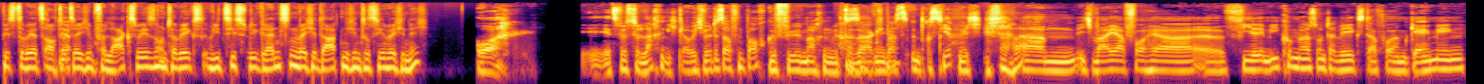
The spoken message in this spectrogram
Bist aber jetzt auch tatsächlich ja. im Verlagswesen unterwegs. Wie ziehst du die Grenzen? Welche Daten dich interessieren, welche nicht? Oh, Jetzt wirst du lachen. Ich glaube, ich würde es auf ein Bauchgefühl machen, mit zu sagen, okay. was interessiert mich. Ähm, ich war ja vorher äh, viel im E-Commerce unterwegs, davor im Gaming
